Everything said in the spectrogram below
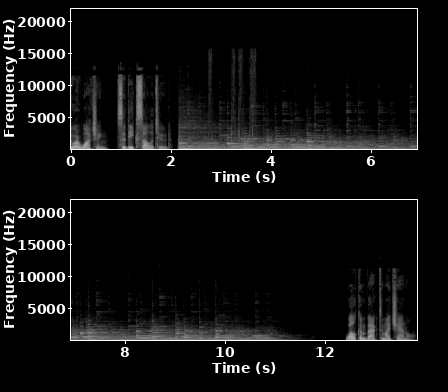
You are watching Sadiq Solitude. Welcome back to my channel.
